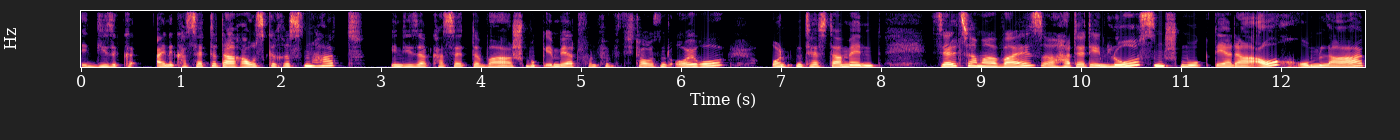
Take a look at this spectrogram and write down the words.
diese eine Kassette da rausgerissen hat. In dieser Kassette war Schmuck im Wert von 50.000 Euro und ein Testament. Seltsamerweise hat er den losen Schmuck, der da auch rumlag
